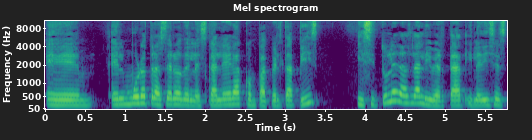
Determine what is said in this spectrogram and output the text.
eh, el muro trasero de la escalera con papel tapiz. Y si tú le das la libertad y le dices,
